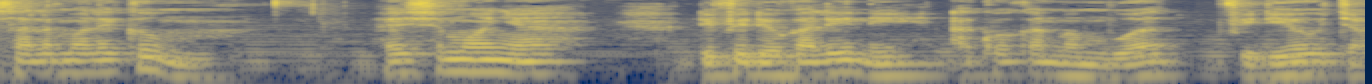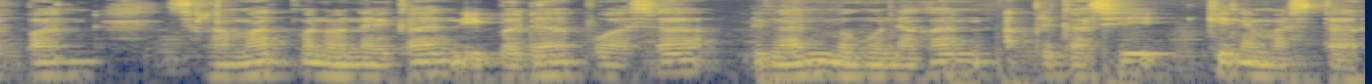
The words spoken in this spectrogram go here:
Assalamualaikum. Hai semuanya Di video kali ini aku akan membuat video ucapan Selamat menunaikan ibadah puasa dengan menggunakan aplikasi KineMaster.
